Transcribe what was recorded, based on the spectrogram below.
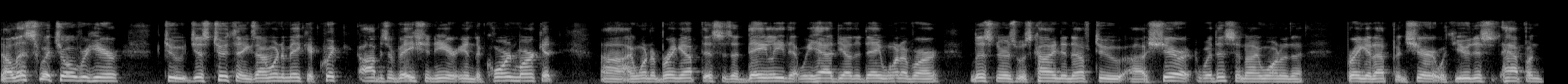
Now let's switch over here to just two things. I want to make a quick observation here in the corn market. Uh, I want to bring up this is a daily that we had the other day. One of our listeners was kind enough to uh, share it with us, and I wanted to bring it up and share it with you. This happened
